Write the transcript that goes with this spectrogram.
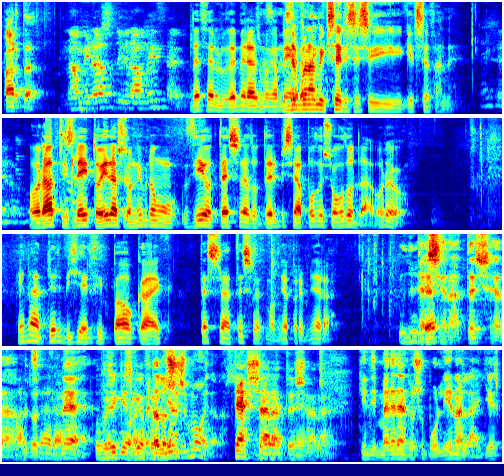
Πάρτα. Να μοιράσω τη γραμμή θέλω. Δεν θέλω, δεν μοιράζουμε καμία. Δεν μπορεί να γραμμή. μην ξέρεις εσύ κύριε Στέφανε. Ο Ράπτης λέει: Το είδα στον ύπνο μου 2-4 το τέρμπι σε απόδοση 80. Ωραίο. Ένα τέρμπι είχε έρθει πάω ΚΑΕΚ 4-4 θυμάμαι μια πρεμιέρα. Τέσσερα, τέσσερα. με το- Ματσάρα. Ναι, Ο Βουζίκης και ο μετά το Φρονιά. σεισμό ήταν. αυτό. Τέσσερα, τέσσερα. Εκείνη τη μέρα ήταν τόσο πολλοί εναλλαγές.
